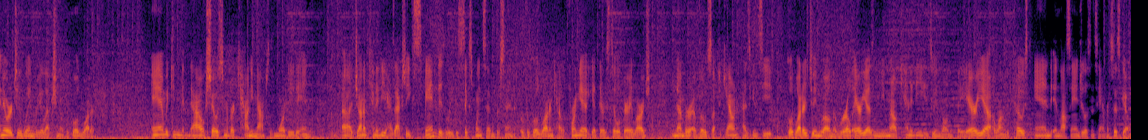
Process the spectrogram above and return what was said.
in order to win re-election over Goldwater and we can now show some of our county maps with more data in. Uh, John F. Kennedy has actually expanded his lead to 6.7% over Goldwater in California, yet there is still a very large number of votes left to count. As you can see, Goldwater is doing well in the rural areas, and meanwhile, Kennedy is doing well in the Bay Area, along the coast, and in Los Angeles and San Francisco.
